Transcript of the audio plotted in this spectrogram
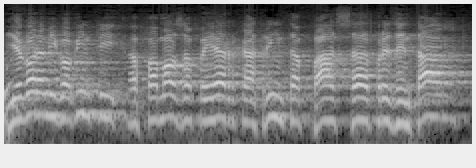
E agora, amigo ouvinte, a famosa PRK-30 passa a apresentar.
